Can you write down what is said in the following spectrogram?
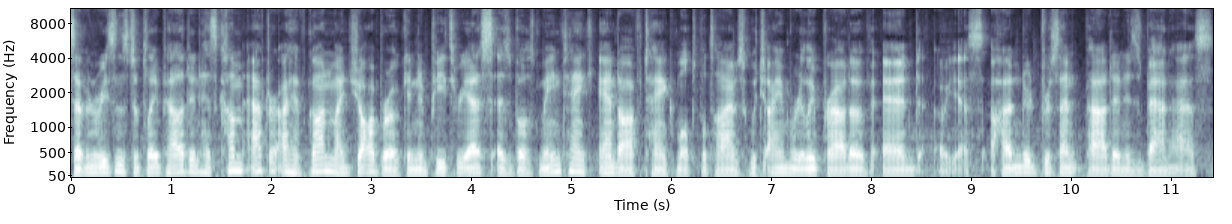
7 Reasons to Play Paladin has come after I have gone my jaw broken in P3S as both main tank and off tank multiple times, which I am really proud of, and oh yes, 100% Paladin is badass.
